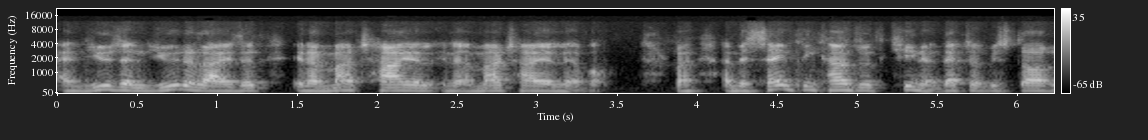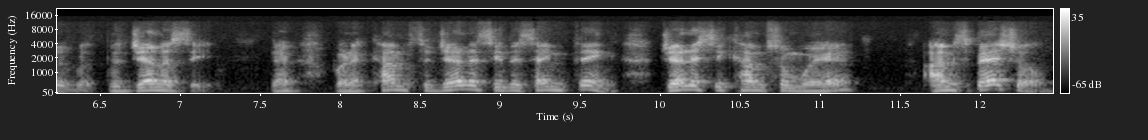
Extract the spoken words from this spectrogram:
and use and utilize it in a much higher, in a much higher level. Right? And the same thing comes with kina. That's what we started with, with jealousy. When it comes to jealousy, the same thing. Jealousy comes from where? I'm special.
